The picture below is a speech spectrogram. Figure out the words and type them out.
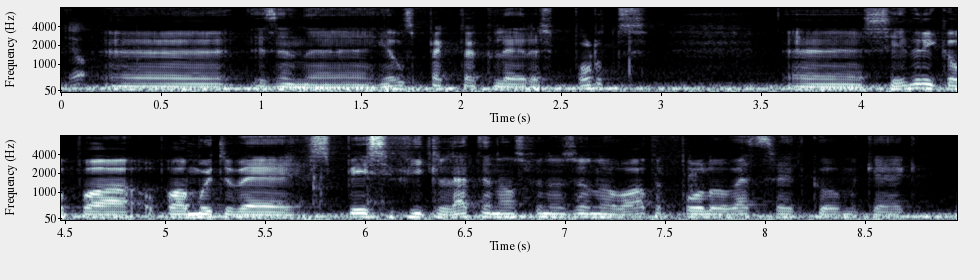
Ja. Eh, het is een eh, heel spectaculaire sport. Eh, Cedric, op wat, op wat moeten wij specifiek letten als we naar zo'n waterpolo-wedstrijd komen kijken?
